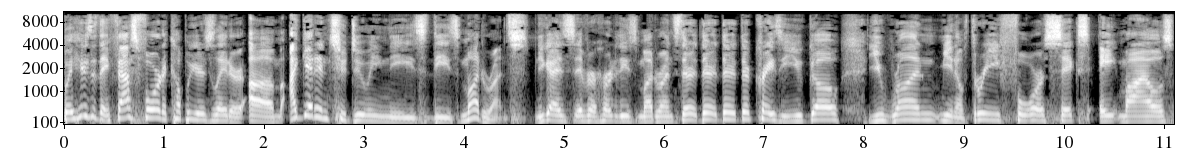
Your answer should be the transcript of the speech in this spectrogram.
but here's the thing. Fast forward a couple years later, um, I get into doing these these mud runs. You guys ever heard of these mud runs? They're they're they're they're crazy. You go, you run, you know, three, four, six, eight miles,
